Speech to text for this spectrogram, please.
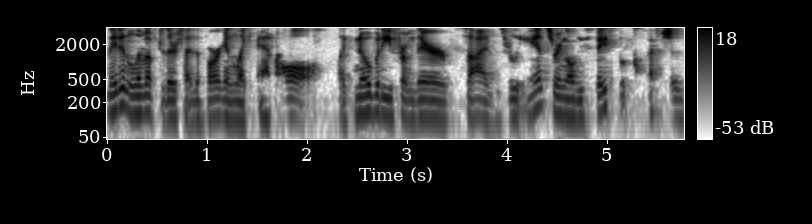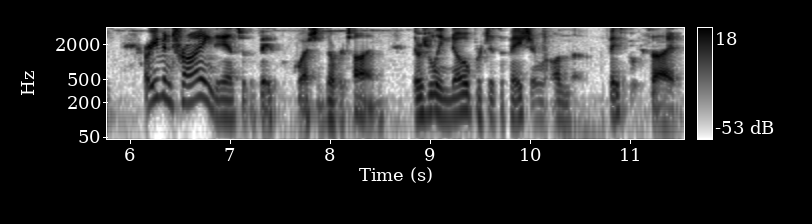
they didn't live up to their side of the bargain like at all. Like nobody from their side was really answering all these Facebook questions or even trying to answer the Facebook questions over time. There was really no participation on the Facebook side.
